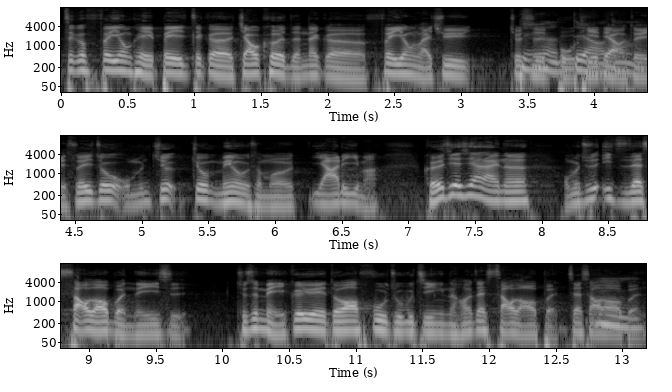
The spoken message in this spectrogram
这个费用可以被这个教课的那个费用来去就是补贴掉，掉对，所以就我们就就没有什么压力嘛。可是接下来呢，我们就是一直在烧老本的意思，就是每个月都要付租金，然后再烧老本，再烧老本，嗯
